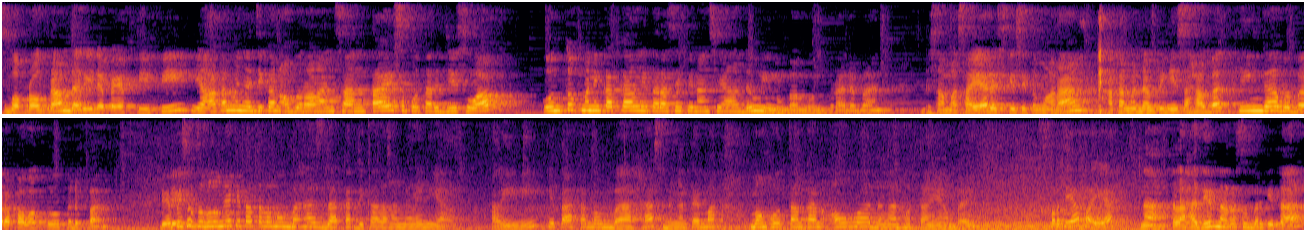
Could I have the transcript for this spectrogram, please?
sebuah program dari DPF TV yang akan menyajikan obrolan santai seputar Jiswap untuk meningkatkan literasi finansial demi membangun peradaban. Bersama saya Rizky Situmorang akan mendampingi sahabat hingga beberapa waktu ke depan. Di episode sebelumnya kita telah membahas zakat di kalangan milenial. Kali ini kita akan membahas dengan tema menghutangkan Allah dengan hutang yang baik. Seperti apa ya? Nah, telah hadir narasumber kita.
